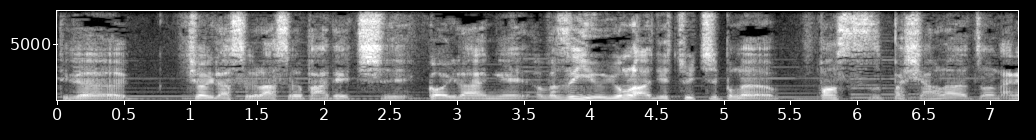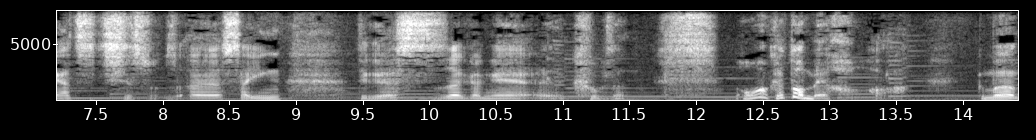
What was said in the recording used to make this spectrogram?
这个叫伊拉手拉手排队去教伊拉一眼，勿是游泳了，就最基本的帮水白相了，种哪样子去适呃适应这个水的搿眼课程。我讲搿倒蛮好啊。那么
